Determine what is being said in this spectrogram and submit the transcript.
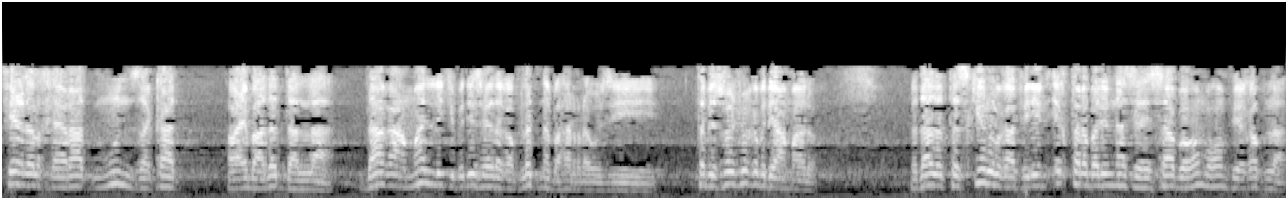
فعل الخيرات من زکات او عبادت د الله دا عمل لکه په دې سره د غفلت نه بهر راوځي ته به سوچو کې به دې اعمالو دا د تذکیر الغافلین اقترب للناس حسابهم وهم فی غفله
